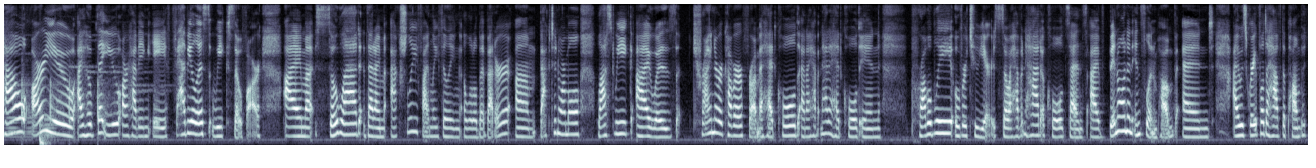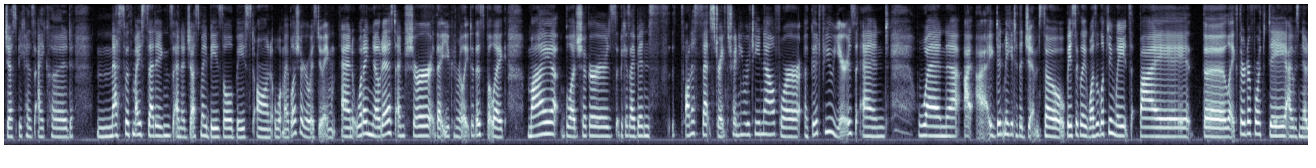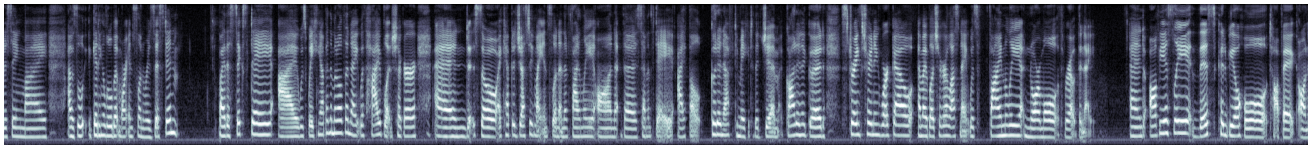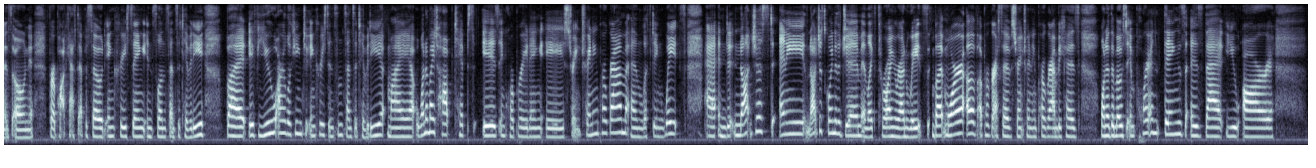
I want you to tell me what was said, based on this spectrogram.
How are you? I hope that you are having a fabulous week so far. I'm so glad that I'm actually finally feeling a little bit better, um, back to normal. Last week, I was trying to recover from a head cold, and I haven't had a head cold in probably over two years. So I haven't had a cold since I've been on an insulin pump. And I was grateful to have the pump just because I could mess with my settings and adjust my basal based on what my blood sugar was doing. And what I noticed, I'm sure that you can relate to this, but like my blood sugars, because I've been on a set strength training routine now for a good few years, and when I, I didn't make it to the gym. So basically, I wasn't lifting weights by the like third or fourth day. I was noticing my, I was getting a little bit more insulin resistant by the sixth day, I was waking up in the middle of the night with high blood sugar. And so I kept adjusting my insulin. And then finally, on the seventh day, I felt good enough to make it to the gym, got in a good strength training workout, and my blood sugar last night was finally normal throughout the night. And obviously, this could be a whole topic on its own for a podcast episode increasing insulin sensitivity. But if you are looking to increase insulin sensitivity, my one of my top tips is incorporating a strength training program and lifting weights and not just any not just going to the gym and like throwing around weights, but more of a progressive strength training program because one of the most important things is that you are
